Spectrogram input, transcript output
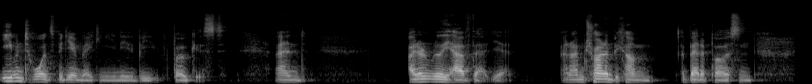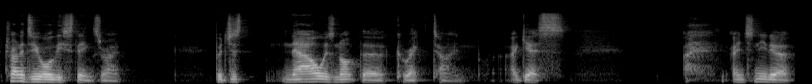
even towards video making you need to be focused and I don't really have that yet and I'm trying to become a better person, trying to do all these things, right? But just now is not the correct time. I guess I just need to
